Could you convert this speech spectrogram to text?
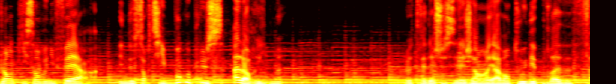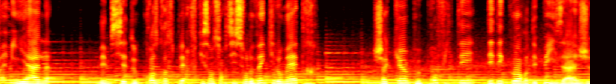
gens qui sont venus faire une sortie beaucoup plus à leur rythme. Le trade HC des gens est avant tout une épreuve familiale même s'il y a de grosses grosses perfs qui sont sortis sur le 20 km, chacun peut profiter des décors, des paysages.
